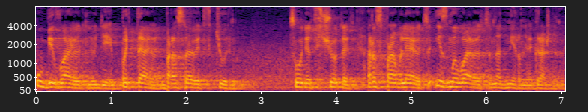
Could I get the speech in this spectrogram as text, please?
убивают людей, пытают, бросают в тюрьмы, сводят счеты, расправляются, измываются над мирными гражданами.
